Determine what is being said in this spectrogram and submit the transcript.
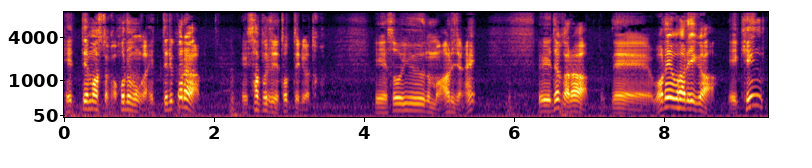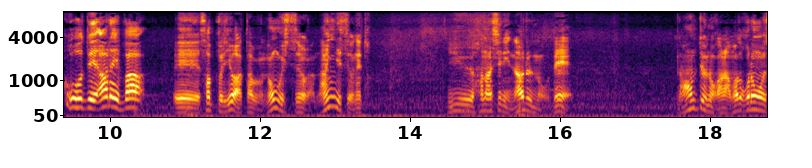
減ってますとか、ホルモンが減ってるから、サプリで取ってるよとか、えーそういうのもあるじゃない？えーだから、えー我々が、え健康であれば、えサプリは多分飲む必要がないんですよね、という話になるので、なんていうのかな？またこれも不思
